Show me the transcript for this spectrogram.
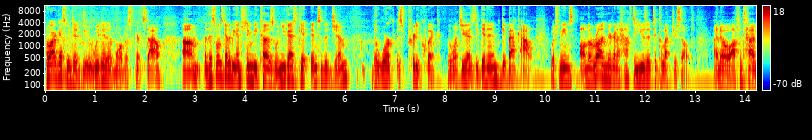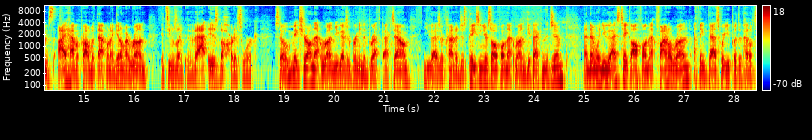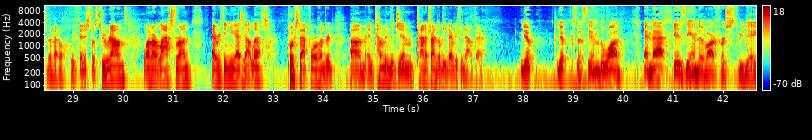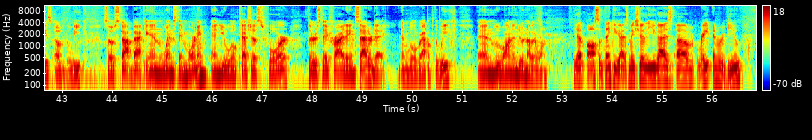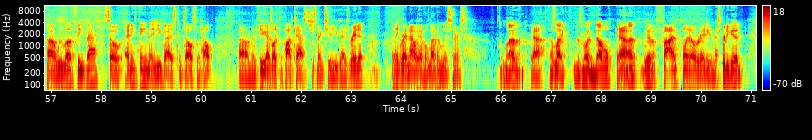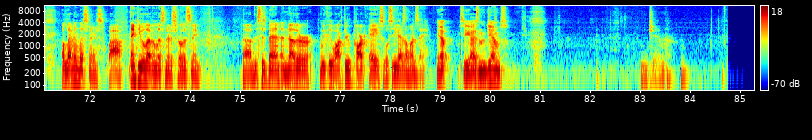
Oh, I guess we did do. We did a more of a sprint style. Um, but this one's going to be interesting because when you guys get into the gym, the work is pretty quick. We want you guys to get in, get back out, which means on the run, you're going to have to use it to collect yourself. I know oftentimes I have a problem with that when I get on my run. It seems like that is the hardest work. So make sure on that run, you guys are bringing the breath back down. You guys are kind of just pacing yourself on that run. Get back in the gym. And then when you guys take off on that final run, I think that's where you put the pedal to the metal. We finished those two rounds. On our last run, everything you guys got left, push that 400, um, and come in the gym kind of trying to leave everything out there. Yep. Yep, because that's the end of the WOD. And that is the end of our first three days of the week. So stop back in Wednesday morning, and you will catch us for Thursday, Friday, and Saturday. And we'll wrap up the week and move on into another one. Yep, awesome. Thank you guys. Make sure that you guys um, rate and review. Uh, we love feedback, so anything that you guys can tell us would help. Um, and if you guys like the podcast, just make sure you guys rate it. I think right now we have 11 listeners. 11? Yeah. That's like, that's more than double. Yeah. We have a 5.0 rating. That's pretty good. 11 listeners. Wow. Thank you, 11 listeners, for listening. Um, this has been another weekly walkthrough, part A. So we'll see you guys on Wednesday. Yep. See you guys in the gyms. Gym.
